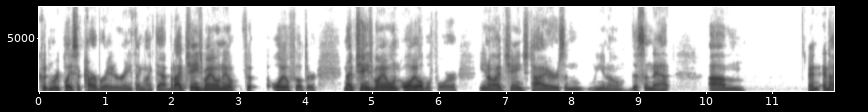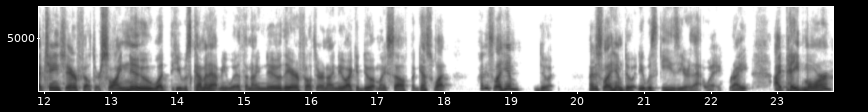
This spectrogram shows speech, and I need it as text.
couldn't replace a carburetor or anything like that, but I've changed my own oil, filter and I've changed my own oil before. You know, I've changed tires and, you know, this and that. Um, and and I've changed air filter. So I knew what he was coming at me with, and I knew the air filter, and I knew I could do it myself. But guess what? I just let him do it. I just let him do it. It was easier that way, right? I paid more.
